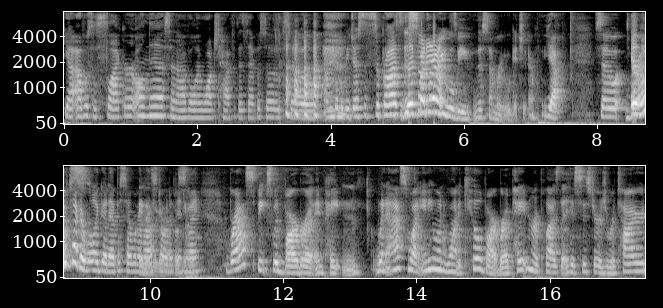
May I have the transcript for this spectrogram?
Yeah, I was a slacker on this, and I've only watched half of this episode, so I'm gonna be just as surprised as This summary else. will be this summary will get you there. Yeah, So it looked like a really good episode whenever I is a good started. Anyway, Brass speaks with Barbara and Peyton. When asked why anyone would want to kill Barbara, Peyton replies that his sister is a retired,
